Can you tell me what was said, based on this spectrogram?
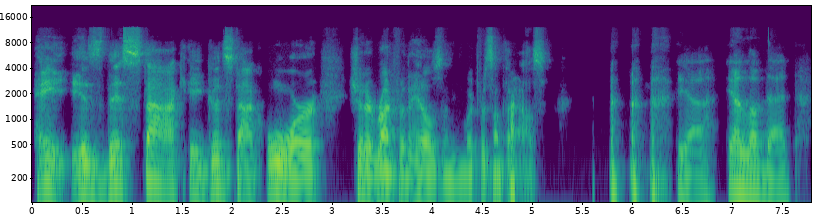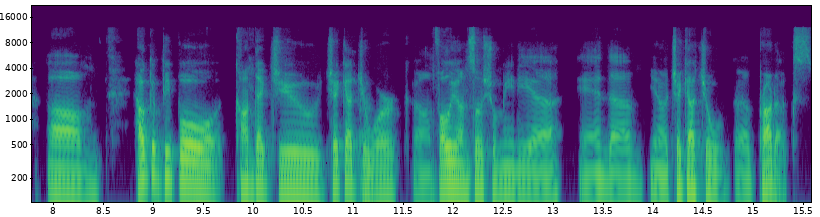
hey, is this stock a good stock, or should I run for the hills and look for something else? yeah, yeah, I love that. Um, how can people contact you, check out your work, um, follow you on social media, and uh, you know, check out your uh, products?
